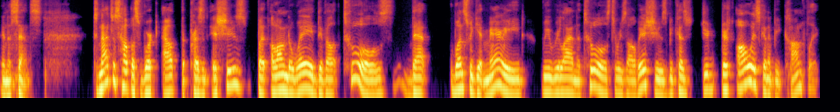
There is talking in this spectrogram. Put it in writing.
in a sense to not just help us work out the present issues but along the way develop tools that once we get married we rely on the tools to resolve issues because there's always going to be conflict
